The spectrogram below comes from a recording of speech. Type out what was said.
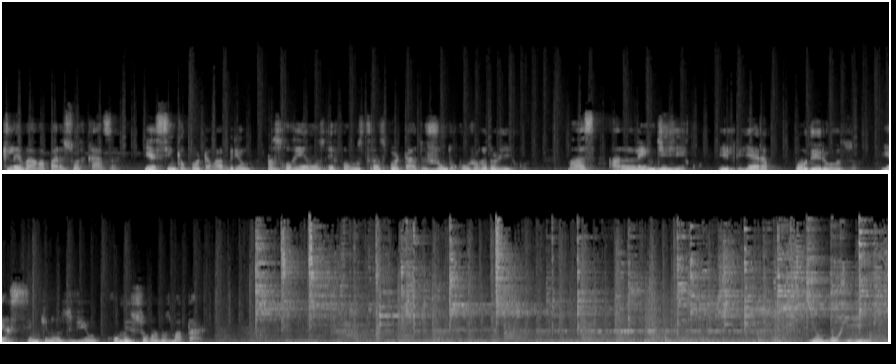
que levava para sua casa. E assim que o portal abriu, nós corremos e fomos transportados junto com o jogador rico. Mas, além de rico, ele era poderoso. E assim que nos viu, começou a nos matar. Eu morri.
